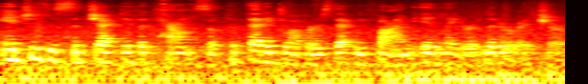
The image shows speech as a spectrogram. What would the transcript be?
into the subjective accounts of pathetic lovers that we find in later literature.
